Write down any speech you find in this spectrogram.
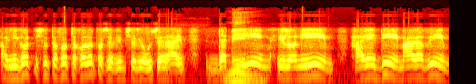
חגיגות משותפות לכל התושבים של ירושלים. דתיים, חילוניים, חרדים, ערבים.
